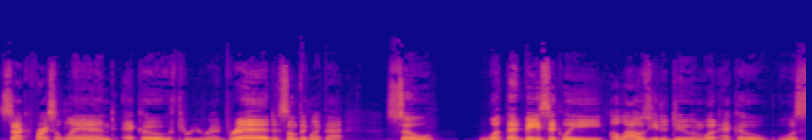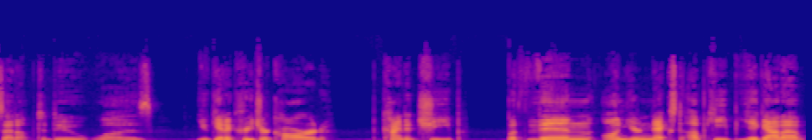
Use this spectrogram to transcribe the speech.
sacrifice a land, Echo three red red, something like that. So what that basically allows you to do and what Echo was set up to do was you get a creature card kind of cheap, but then on your next upkeep you gotta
